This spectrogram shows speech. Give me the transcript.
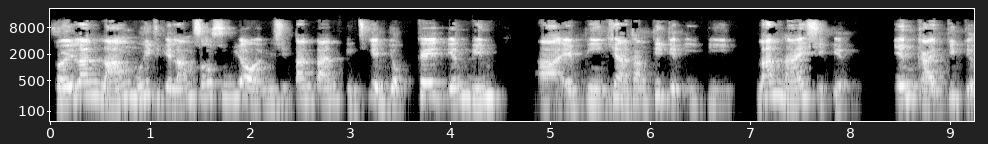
所以咱人每一个人所需要的，毋是单单伫即个肉体顶面啊会病痛通得着医治，咱乃是着应该得着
